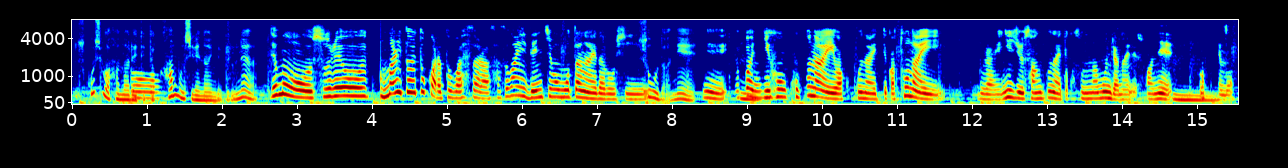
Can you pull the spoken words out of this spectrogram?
少しは離れてたかもしれないんだけどねでも、それを、あんまり遠いとこから飛ばしたら、さすがに電池も持たないだろうし。そうだねねえやっぱり日本国内は国内っていうか、都内ぐらい、23区内とかそんなもんじゃないですかねう。んあっても。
